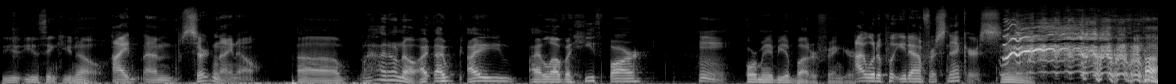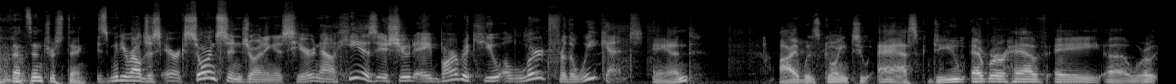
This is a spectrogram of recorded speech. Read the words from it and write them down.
You, you think you know? I, I'm certain I know. Um, I don't know. I I I, I love a Heath bar, hmm. or maybe a Butterfinger. I would have put you down for Snickers. Huh, that's interesting. Is meteorologist Eric Sorensen joining us here? Now he has issued a barbecue alert for the weekend. And I was going to ask, do you ever have a uh, where,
